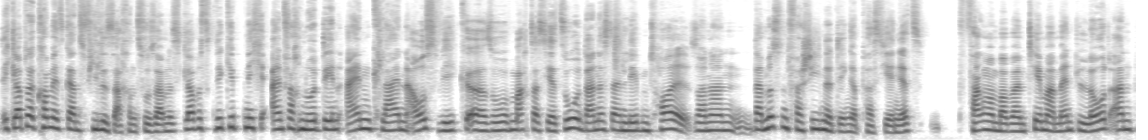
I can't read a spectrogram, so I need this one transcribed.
ich glaube, da kommen jetzt ganz viele Sachen zusammen. Ich glaube, es gibt nicht einfach nur den einen kleinen Ausweg, äh, so mach das jetzt so und dann ist dein Leben toll, sondern da müssen verschiedene Dinge passieren. Jetzt fangen wir mal beim Thema Mental Load an.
